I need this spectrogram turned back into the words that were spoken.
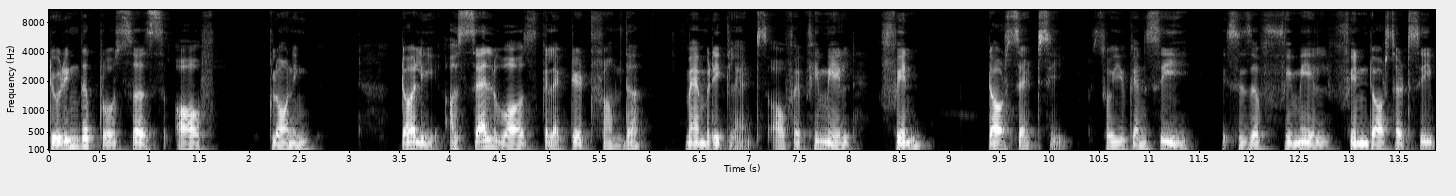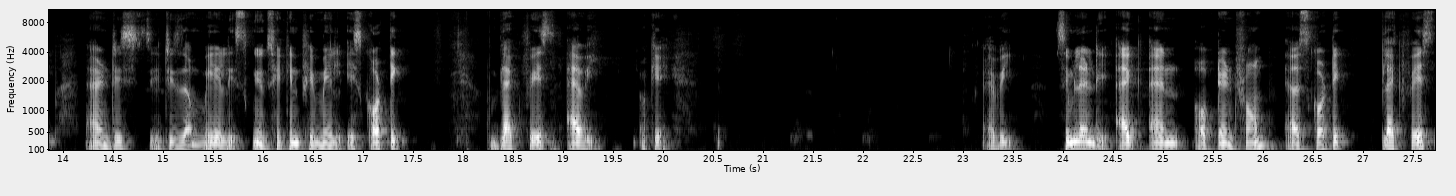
during the process of cloning dolly a cell was collected from the mammary glands of a female Finn Dorset sheep so you can see this is a female Finn Dorset sheep and this it is a male second female Scottish blackface avi okay avi Similarly, egg N obtained from a Scottish blackface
